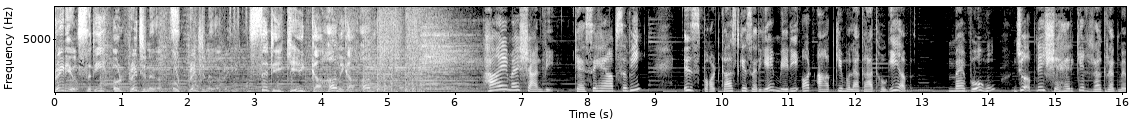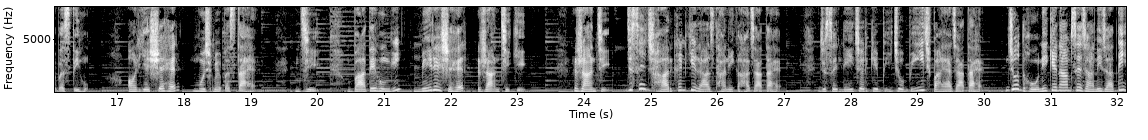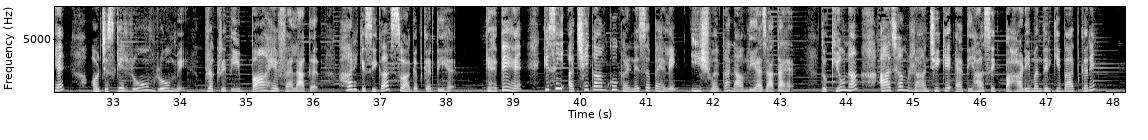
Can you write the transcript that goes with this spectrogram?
Radio City original original City की कहानी। का हाय मैं शानवी कैसे हैं आप सभी? इस पॉडकास्ट के ज़रिए मेरी और आपकी मुलाकात होगी अब। मैं वो हूँ जो अपने शहर के रग रग में बसती हूँ और ये शहर मुझमें बसता है। जी, बातें होंगी मेरे शहर रांची की। रांची, जिसे झारखंड की राजधानी कहा जाता है। जिसे नेचर के बीचों बीच पाया जाता है, जो धोनी के नाम से जानी जाती है और जिसके रोम रोम में प्रकृति बाहें फैलाकर हर किसी का स्वागत करती है। कहते हैं, किसी अच्छे काम को करने से पहले ईश्वर का नाम लिया जाता है। तो क्यों ना आज हम रांची के ऐतिहासिक पहाड़ी मंदिर की बात करें?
